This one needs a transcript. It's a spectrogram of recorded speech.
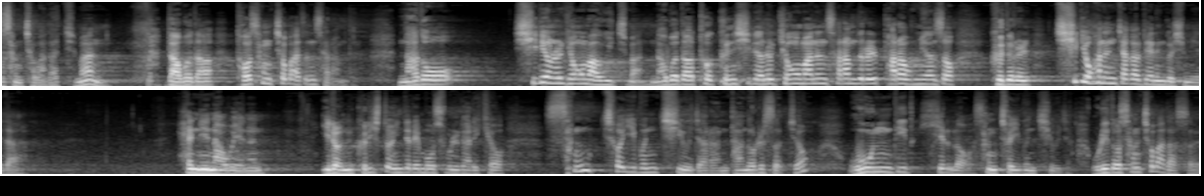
상처받았지만 나보다 더 상처받은 사람들, 나도 시련을 경험하고 있지만 나보다 더 큰 시련을 경험하는 사람들을 바라보면서 그들을 치료하는 자가 되는 것입니다. 헨리 나우에는 이런 그리스도인들의 모습을 가리켜 상처 입은 치유자라는 단어를 썼죠. Wounded healer, 상처 입은 치유자. 우리도 상처받았어요.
